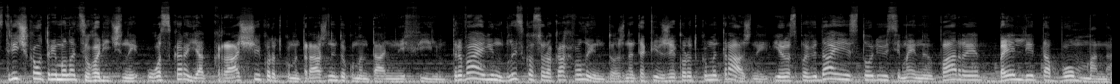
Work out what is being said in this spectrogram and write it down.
Стрічка отримала цьогорічний Оскар як кращий короткометражний документальний фільм. Триває він близько 40 хвилин, тож не такий вже й короткометражний, і розповідає історію сімейної пари Беллі та Боммана,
